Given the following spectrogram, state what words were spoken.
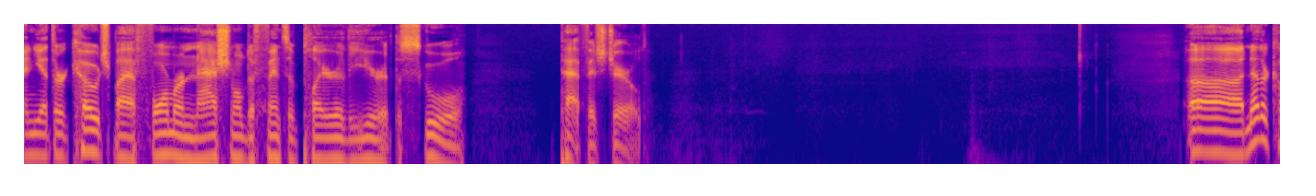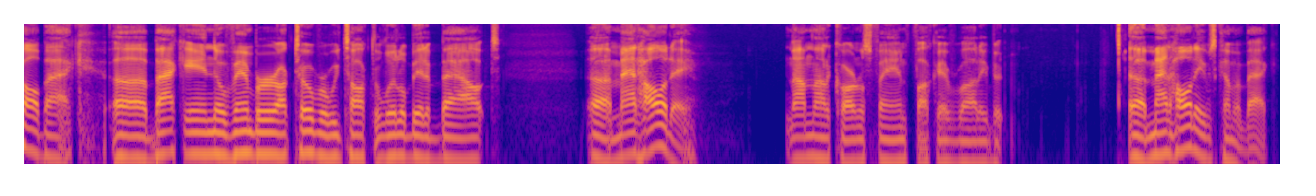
And yet they're coached by a former National Defensive Player of the Year at the school, Pat Fitzgerald. Uh, another callback. Uh, back in November, October, we talked a little bit about uh, Matt Holliday. I'm not a Cardinals fan. Fuck everybody, but uh, Matt Holliday was coming back.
